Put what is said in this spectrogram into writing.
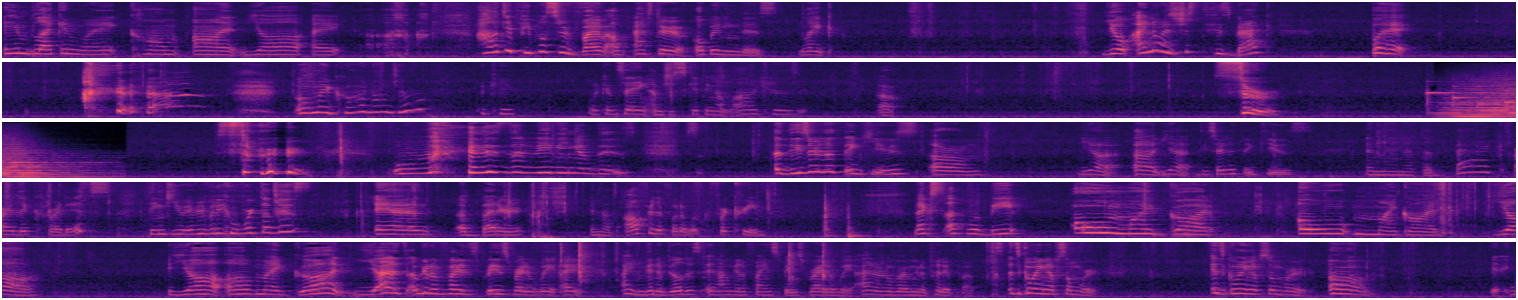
in black and white. Come on, y'all. I. how did people survive after opening this? Like, yo, I know it's just his back, but. oh my god, no joke. Okay. Like I'm saying, I'm just skipping a lot because. Oh. Uh, sir! Sir! Thank yous. Um, yeah, uh, yeah, these are the thank yous. And then at the back are the credits. Thank you, everybody who worked on this. And a butter. And that's all for the photo book for cream. Next up will be. Oh my god. Oh my god. Y'all. Y'all. Oh my god. Yes, I'm gonna find space right away. I. I'm gonna build this and I'm gonna find space right away. I don't know where I'm gonna put it, but it's going up somewhere. It's going up somewhere. Um.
